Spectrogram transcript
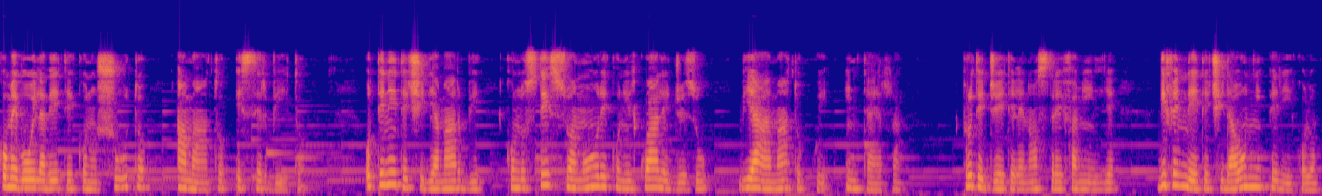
come voi l'avete conosciuto, amato e servito. Otteneteci di amarvi con lo stesso amore con il quale Gesù vi ha amato qui in terra. Proteggete le nostre famiglie, difendeteci da ogni pericolo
